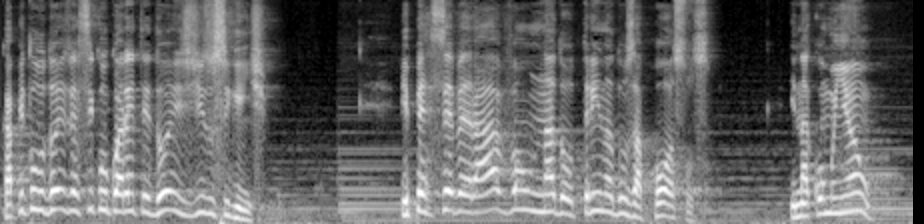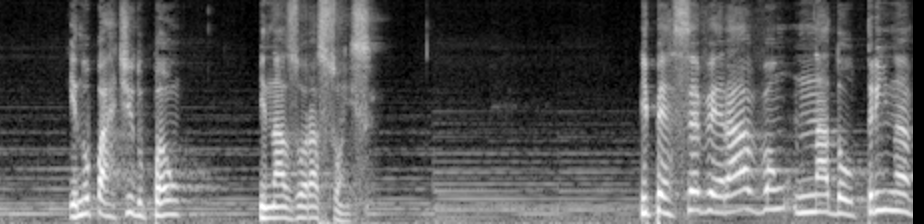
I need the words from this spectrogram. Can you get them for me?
Capítulo 2, versículo 42 diz o seguinte: E perseveravam na doutrina dos apóstolos e na comunhão e no partir do pão e nas orações. E perseveravam na doutrina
